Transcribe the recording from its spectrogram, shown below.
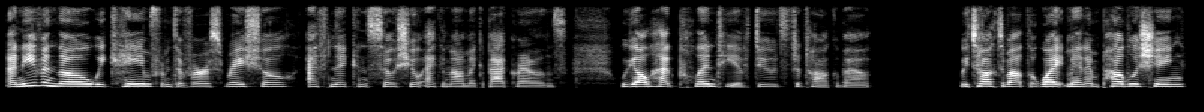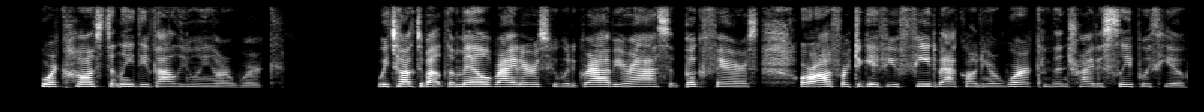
And even though we came from diverse racial, ethnic, and socioeconomic backgrounds, we all had plenty of dudes to talk about. We talked about the white men in publishing who are constantly devaluing our work. We talked about the male writers who would grab your ass at book fairs or offer to give you feedback on your work and then try to sleep with you.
